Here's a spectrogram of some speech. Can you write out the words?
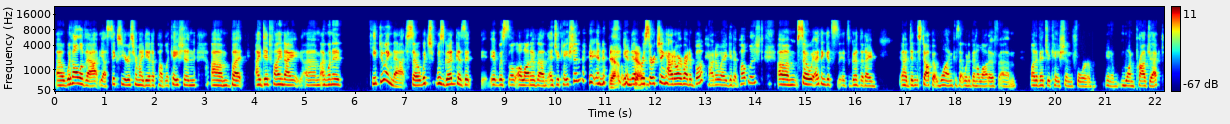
uh, with all of that yeah six years from idea to publication. Um, but i did find i um, i wanted keep doing that. So, which was good because it it was a, a lot of um, education in yeah, in uh, yeah. researching how do I write a book, how do I get it published. Um, so I think it's it's good that I uh, didn't stop at one because that would have been a lot of um, a lot of education for you know one project.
